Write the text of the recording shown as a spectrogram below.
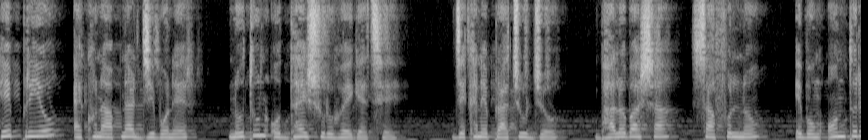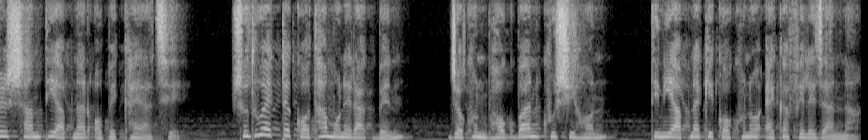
হে প্রিয়, এখন আপনার জীবনের নতুন অধ্যায় শুরু হয়ে গেছে, যেখানে প্রাচুর্য, ভালোবাসা, সাফল্য এবং অন্তরের শান্তি আপনার অপেক্ষায় আছে। শুধু একটা কথা মনে রাখবেন যখন ভগবান খুশি হন, তিনি আপনাকে কখনো একা ফেলে যান না।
